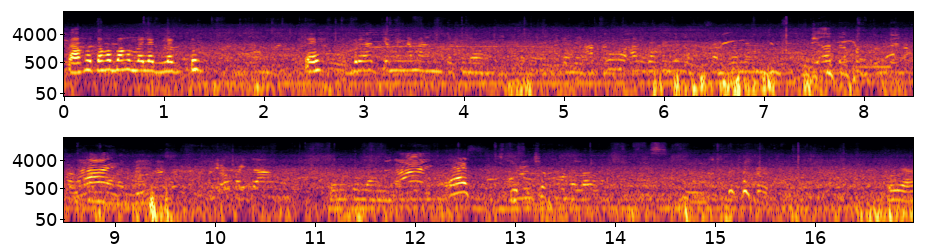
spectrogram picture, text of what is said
Takot ako baka malaglag to. Eh, Brad, kami naman tatlo. Kami. Ako, ang ganda nila. Sabon ng Hindi, o, dapat doon na kami. Ay! Okay lang. ganito lang. Ay! Yes! Screenshot mo na lang. Kuya.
